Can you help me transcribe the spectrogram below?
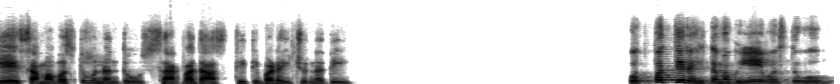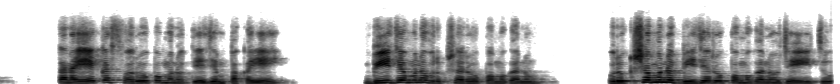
ఏ సమవస్తువునందు సర్వదా స్థితిబడైచున్నది ఉత్పత్తి రహితమగు ఏ వస్తువు తన ఏకస్వరూపమును త్యజింపకయే? బీజమును వృక్షరూపముగను వృక్షమును బీజరూపముగను చేయుచు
